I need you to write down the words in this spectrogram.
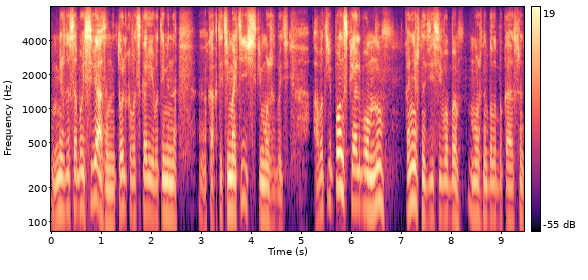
между собой связаны, только вот скорее вот именно э, как-то тематически, может быть. А вот японский альбом, ну, конечно, здесь его бы, можно было бы, конечно,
